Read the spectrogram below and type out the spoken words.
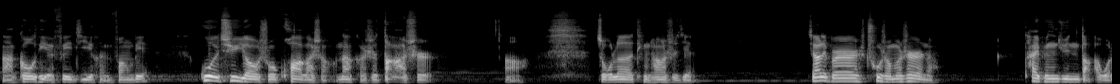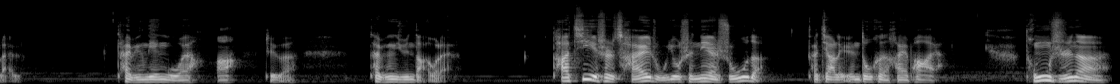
啊，高铁飞机很方便。过去要说跨个省，那可是大事啊，走了挺长时间。家里边出什么事儿呢？太平军打过来了，太平天国呀，啊，这个太平军打过来了。他既是财主，又是念书的，他家里人都很害怕呀。同时呢，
